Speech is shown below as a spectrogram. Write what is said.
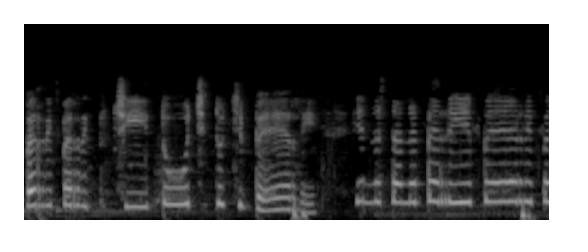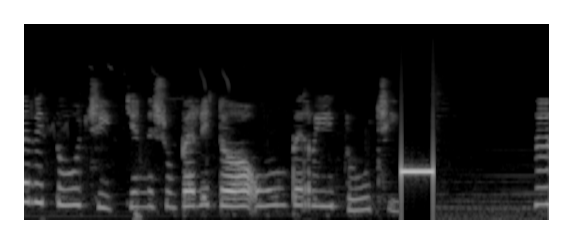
Perri, perrituchi, tuchi, tuchi, perri. ¿Quién está en el perri, perri, perrituchi? ¿Quién es un perrito? Un perrituchi. ¿Mm?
